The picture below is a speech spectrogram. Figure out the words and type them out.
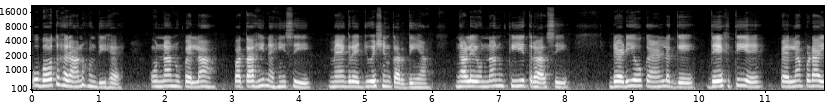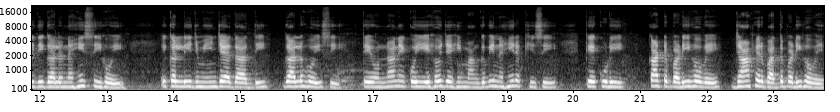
ਉਹ ਬਹੁਤ ਹੈਰਾਨ ਹੁੰਦੀ ਹੈ। ਉਹਨਾਂ ਨੂੰ ਪਹਿਲਾਂ ਪਤਾ ਹੀ ਨਹੀਂ ਸੀ, ਮੈਂ ਗ੍ਰੈਜੂਏਸ਼ਨ ਕਰਦੀ ਹਾਂ। ਨਾਲੇ ਉਹਨਾਂ ਨੂੰ ਕੀ ਇਤਰਾਜ਼ ਸੀ? ਡੈਡੀ ਉਹ ਕਹਿਣ ਲੱਗੇ ਦੇਖਤੀ ਏ ਪਹਿਲਾਂ ਪੜ੍ਹਾਈ ਦੀ ਗੱਲ ਨਹੀਂ ਸੀ ਹੋਈ। ਇਕੱਲੀ ਜ਼ਮੀਨ ਜਾਇਦਾਦ ਦੀ ਗੱਲ ਹੋਈ ਸੀ ਤੇ ਉਹਨਾਂ ਨੇ ਕੋਈ ਇਹੋ ਜਿਹੀ ਮੰਗ ਵੀ ਨਹੀਂ ਰੱਖੀ ਸੀ ਕਿ ਕੁੜੀ ਘੱਟ ਪੜ੍ਹੀ ਹੋਵੇ ਜਾਂ ਫਿਰ ਵੱਧ ਪੜ੍ਹੀ ਹੋਵੇ।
